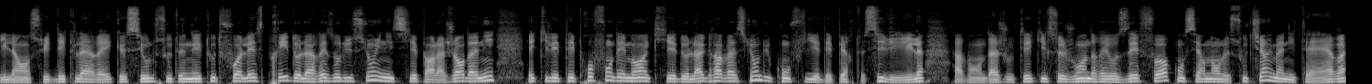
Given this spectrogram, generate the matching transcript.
Il a ensuite déclaré que Séoul soutenait toutefois l'esprit de la résolution initiée par la Jordanie et qu'il était profondément inquiet de l'aggravation du conflit et des pertes civiles, avant d'ajouter qu'il se joindrait aux efforts concernant le soutien humanitaire.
